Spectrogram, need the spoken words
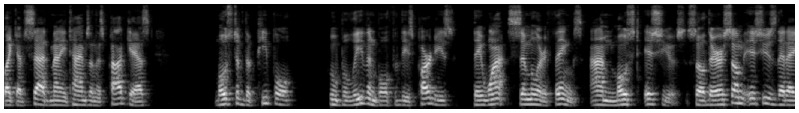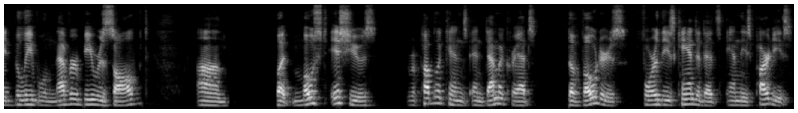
like I've said many times on this podcast, most of the people who believe in both of these parties they want similar things on most issues. So there are some issues that I believe will never be resolved. Um, but most issues, Republicans and Democrats, the voters for these candidates and these parties,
